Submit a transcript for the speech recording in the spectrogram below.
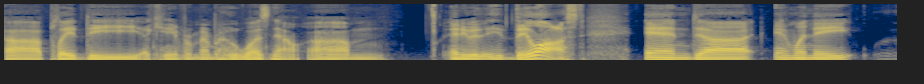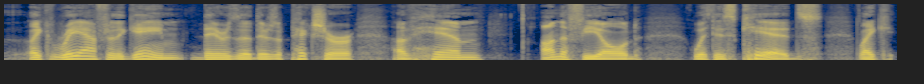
uh, played the I can't even remember who it was now. Um, anyway, they lost, and uh, and when they like right after the game, there's a there's a picture of him on the field with his kids, like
